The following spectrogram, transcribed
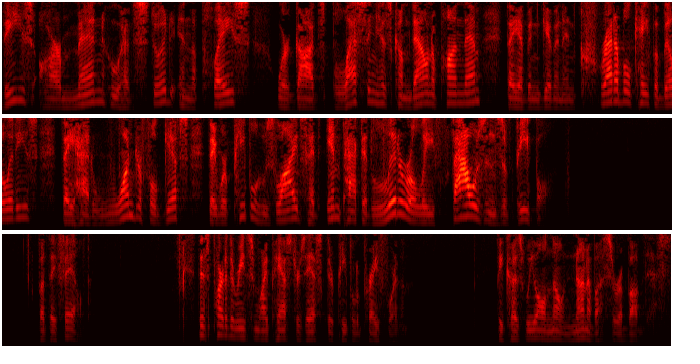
These are men who have stood in the place where God's blessing has come down upon them. They have been given incredible capabilities. They had wonderful gifts. They were people whose lives had impacted literally thousands of people. But they failed. This is part of the reason why pastors ask their people to pray for them. Because we all know none of us are above this.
